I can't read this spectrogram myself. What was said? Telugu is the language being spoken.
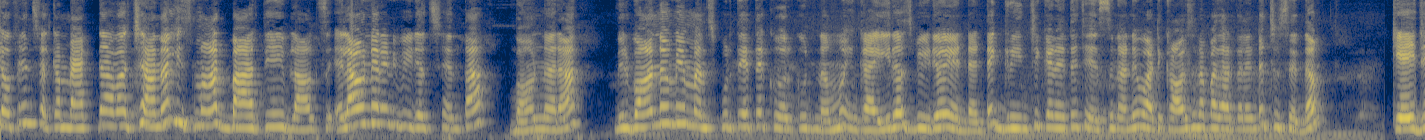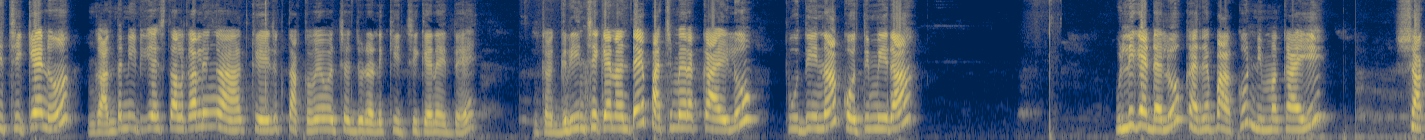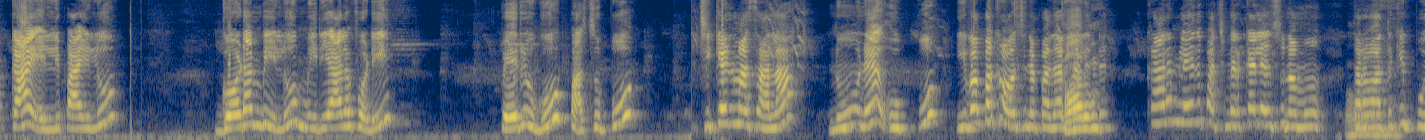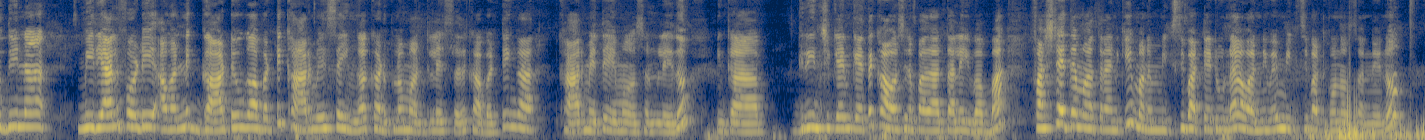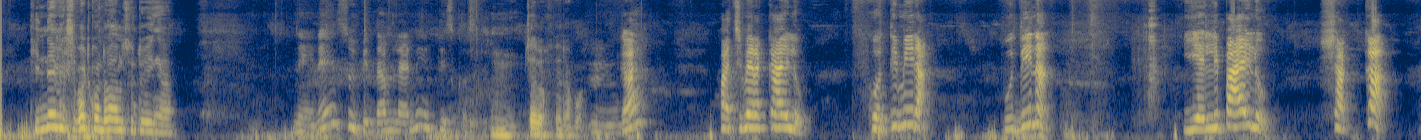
Hello friends welcome back to our channel smart Bharatiya blogs ఎలా ఉన్నారండి వీడియోస్ ఎంత బాగున్నారా? మీరు బాగున్నా మేము మనస్ఫూర్తి అయితే కోరుకుంటున్నాము. ఇంకా ఈరోజు వీడియో ఏంటంటే గ్రీన్ చికెన్ అయితే చేస్తున్నాను. వాటికి కావాల్సిన పదార్థాలు అంటే చూసేద్దాం. కేజీ చికెన్ ఇంకా అంత నీట్గా వేస్తారు కదా ఇంకా. కేజీకి తక్కువే వచ్చేది చూడండి కి చికెన్ అయితే. ఇంకా గ్రీన్ చికెన్ అంటే పచ్చిమిరపకాయలు పుదీనా కొత్తిమీర ఉల్లిగడ్డలు కరివేపాకు నిమ్మకాయ షక్క ఎల్లిపాయలు గోడంబీలు మిరియాల పొడి పెరుగు పసుపు చికెన్ మసాలా నూనె ఉప్పు ఇవబ్బ కావాల్సిన పదార్థాలు కారం? లేదు పచ్చిమిరకాయలు వేస్తున్నాము. తర్వాతకి పుదీనా మిరియాల పొడి అవన్నీ ఘాటు కాబట్టి కారం వేస్తే ఇంకా కడుపులో మంటలు వేస్తుంది. కాబట్టి ఇంకా కారం అయితే ఏం అవసరం లేదు. ఇంకా గ్రీన్ చికెన్కి అయితే కావాల్సిన పదార్థాలు ఇవ్వబ్బా. ఫస్ట్ అయితే మాత్రానికి మనం మిక్సీ పట్టేటి ఉండే అవన్నీ మిక్సీ పట్టుకొని వస్తాను నేను. కిందే మిక్స్ పట్టుకొని రావాల్సి ఉంటుంది ఇంకా. నేనే చూపిద్దాంలే అని తీసుకొస్తాను ఇంకా పచ్చిమిరపకాయలు కొత్తిమీర పుదీనా ఎల్లిపాయలు షక్క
